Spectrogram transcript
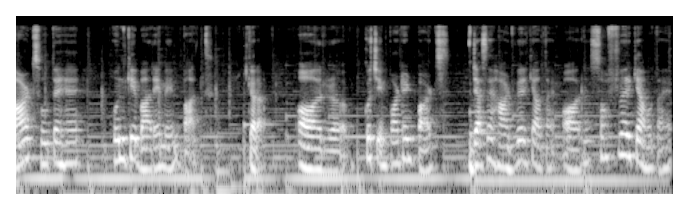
पार्ट्स होते हैं, उनके बारे में बात करा। और कुछ इंपॉर्टेंट पार्ट्स जैसे हार्डवेयर क्या होता है और सॉफ्टवेयर क्या होता है,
